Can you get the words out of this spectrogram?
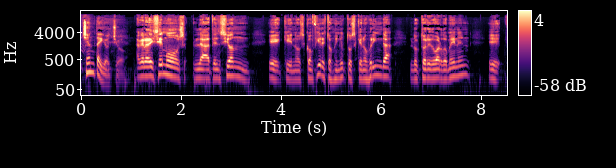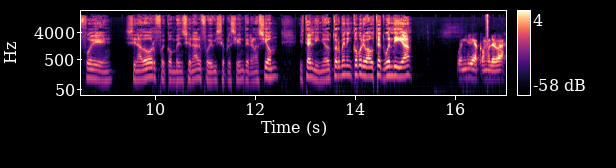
88. Agradecemos la atención eh, que nos confiere estos minutos que nos brinda el doctor Eduardo Menem. Eh, fue senador, fue convencional, fue vicepresidente de la Nación. Está en línea. Doctor Menem, ¿cómo le va a usted? Buen día. Buen día, ¿cómo le va?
